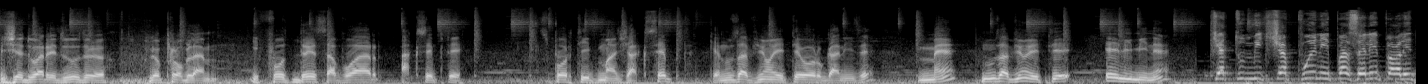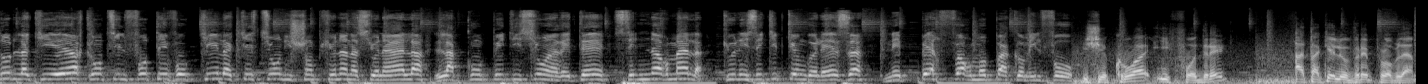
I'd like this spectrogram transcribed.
je dois résoudre le problème. Il faudrait savoir accepter sportivement, j'accepte que nous avions été organisés, mais nous avions été éliminés. Katumi Chapoué n'est pas allé par les dos de la quand il faut évoquer la question du championnat national. La compétition arrêtée, c'est normal que les équipes congolaises ne performent pas comme il faut. Je crois qu'il faudrait attaquer le vrai problème.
